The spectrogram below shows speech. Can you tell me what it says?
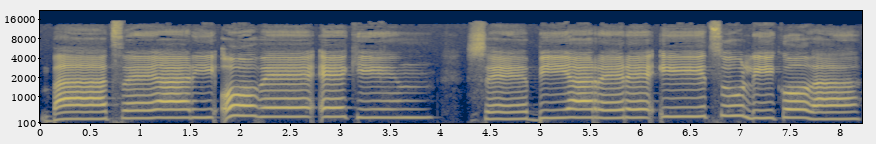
batzeari hobeekin. Ze bihar ere itzuliko da,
